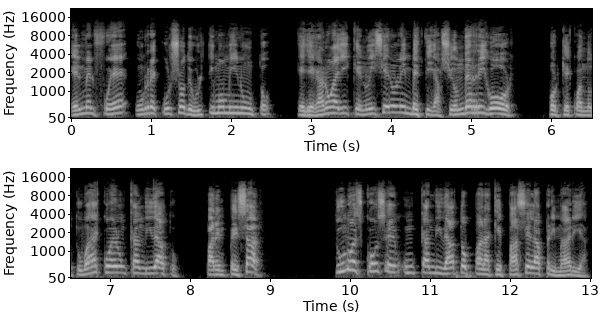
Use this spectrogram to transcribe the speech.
Elmer fue un recurso de último minuto que llegaron allí, que no hicieron la investigación de rigor, porque cuando tú vas a escoger un candidato, para empezar, Tú no escoges un candidato para que pase la primaria.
